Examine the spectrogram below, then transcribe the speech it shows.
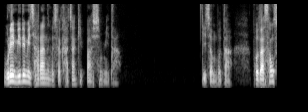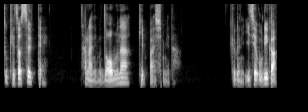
우리의 믿음이 자라는 것을 가장 기뻐하십니다. 이전보다 보다 성숙해졌을 때 하나님은 너무나 기뻐하십니다. 그러니 이제 우리가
